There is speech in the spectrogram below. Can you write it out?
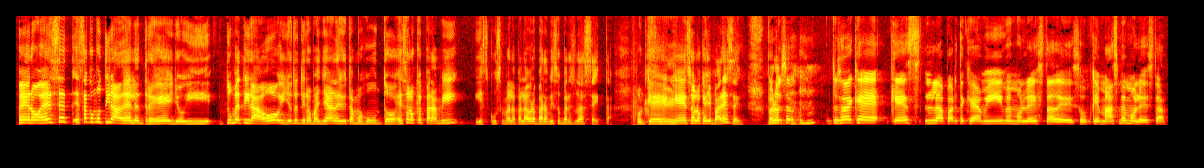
pero ese, esa como tiradera entre ellos y tú me tiras hoy, yo te tiro mañana y hoy estamos juntos, eso es lo que para mí, y excúsame la palabra, para mí eso parece una secta, porque Sí. es que eso es lo que ellos parecen. Pero, Tú sabes, tú sabes que, que es la parte que a mí me molesta de eso, que más me molesta,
